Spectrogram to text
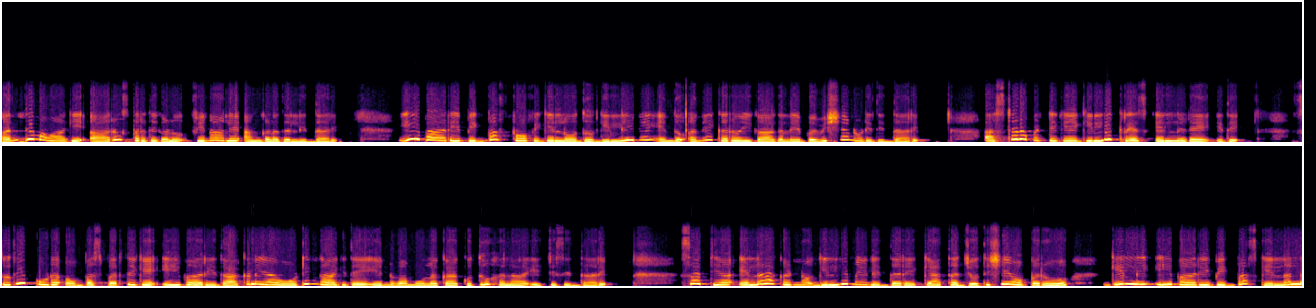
ಅಂತಿಮವಾಗಿ ಆರು ಸ್ಪರ್ಧಿಗಳು ಫಿನಾಲೆ ಅಂಗಳದಲ್ಲಿದ್ದಾರೆ. ಈ ಬಾರಿ ಬಿಗ್ ಬಾಸ್ ಟ್ರೋಫಿ ಗೆಲ್ಲುವುದು ಗಿಲ್ಲಿನೇ ಎಂದು ಅನೇಕರು ಈಗಾಗಲೇ ಭವಿಷ್ಯ ನುಡಿದಿದ್ದಾರೆ. ಅಷ್ಟರ ಮಟ್ಟಿಗೆ ಗಿಲ್ಲಿ ಕ್ರೇಜ್ ಎಲ್ಲೆಡೆ ಇದೆ. ಸುದೀಪ್ ಕೂಡ ಒಬ್ಬ ಸ್ಪರ್ಧಿಗೆ ಈ ಬಾರಿ ದಾಖಲೆಯ ವೋಟಿಂಗ್ ಆಗಿದೆ ಎನ್ನುವ ಮೂಲಕ ಕುತೂಹಲ ಹೆಚ್ಚಿಸಿದ್ದಾರೆ. ಸದ್ಯ ಎಲ್ಲರ ಕಣ್ಣು ಗಿಲ್ಲಿ ಮೇಲಿದ್ದರೆ ಖ್ಯಾತ ಜ್ಯೋತಿಷಿಯೊಬ್ಬರು ಗಿಲ್ಲಿ ಈ ಬಾರಿ ಬಿಗ್ ಬಾಸ್ ಗೆಲ್ಲಲ್ಲ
